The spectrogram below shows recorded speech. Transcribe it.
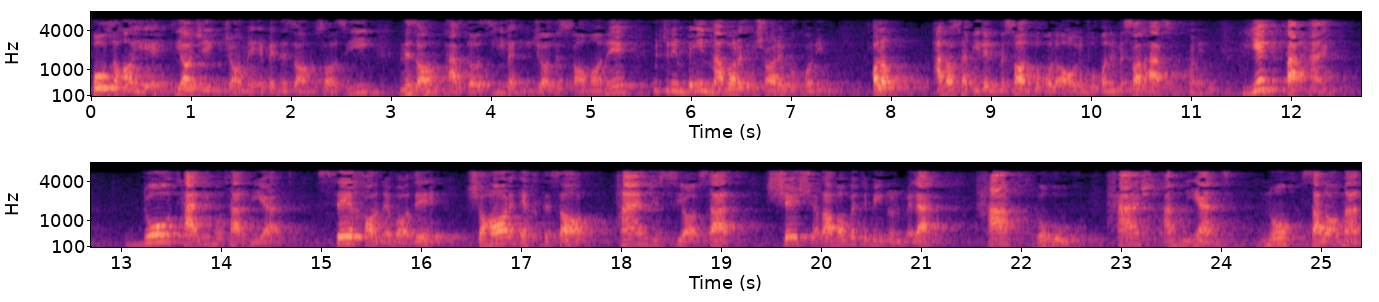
حوزه های احتیاج یک جامعه به نظام سازی، نظام پردازی و ایجاد سامانه می‌تونیم به این موارد اشاره بکنیم. حالا علا سبیل المثال به قول آقایون مثال عرض می‌کنیم. یک فرهنگ دو تعلیم و تربیت سه خانواده چهار اقتصاد پنج سیاست شش روابط بین الملل هفت حقوق هشت امنیت نه سلامت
